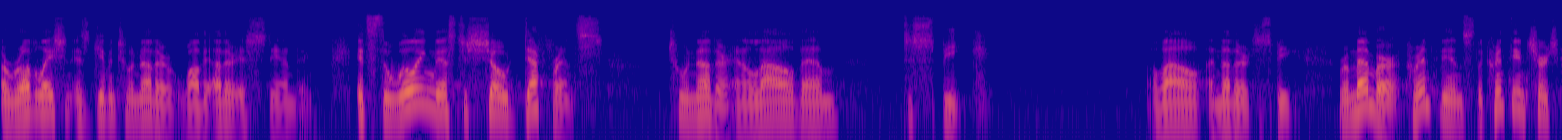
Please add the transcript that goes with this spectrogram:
a revelation is given to another while the other is standing. It's the willingness to show deference to another and allow them to speak. Allow another to speak. Remember, Corinthians, the Corinthian church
